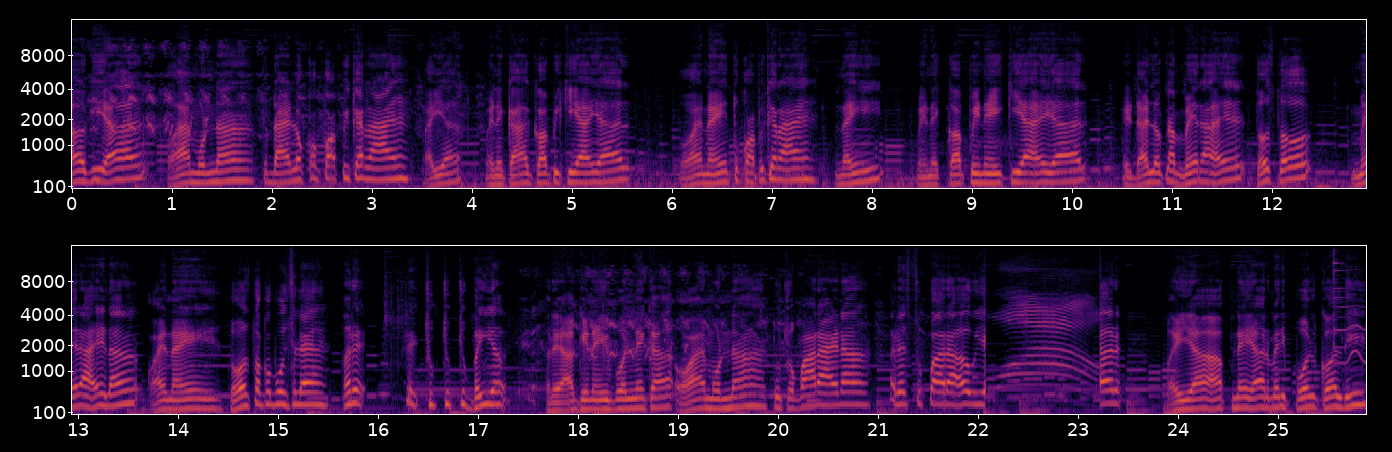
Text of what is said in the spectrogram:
होगी यार? वह मुन्ना तू डायलॉग को कॉपी कर रहा है? भैया मैंने कहा कॉपी किया यार? वह नहीं, तू कॉपी कर रहा है? नहीं, मैंने कॉपी नहीं किया है यार। ये डायलॉग ना मेरा है, दोस्तों, मेरा है ना? वह नहीं, दोस्तों को पूछ ले। अरे अरे, चुप चुप चुप, भैया। अरे, आगे नहीं बोलने का। वह मुन्ना, तू छुपा रहा है ना? अरे छुपा रहा हूँ यार, भैया, आपने यार मेरी पोल खोल दी।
